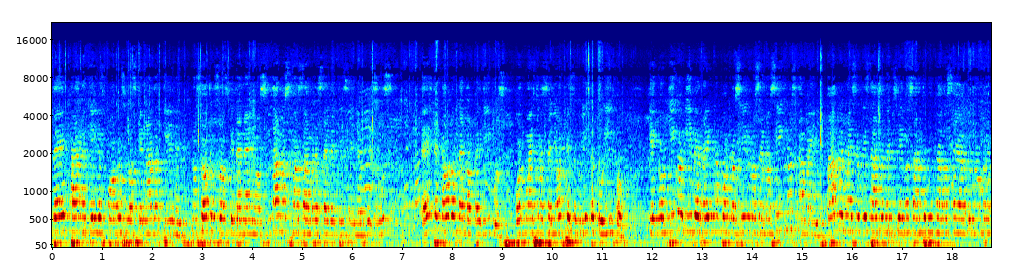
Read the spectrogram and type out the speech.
Dé pan a aquellos pobres los que nada tienen, nosotros los que tenemos. Danos más hambre de ti, Señor Jesús. Este todo te lo pedimos por nuestro Señor Jesucristo, tu Hijo, que contigo vive reina por los siglos de los siglos. Amén. Padre nuestro que estás en el cielo, santificado sea tu nombre.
